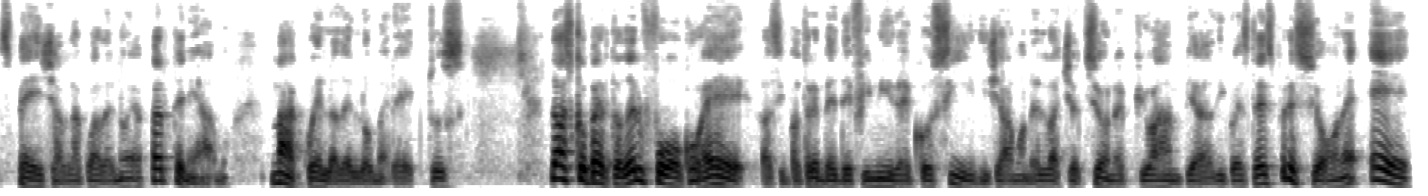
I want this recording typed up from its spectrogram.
specie alla quale noi apparteniamo, ma a quella dell'Homo erectus. La scoperta del fuoco è, la si potrebbe definire così, diciamo nell'accezione più ampia di questa espressione, è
